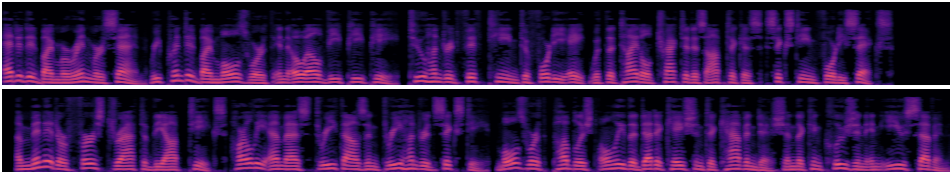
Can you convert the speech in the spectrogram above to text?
edited by Marin Mersenne reprinted by Molesworth in OLVPP, 215–48 with the title Tractatus Opticus 1646. A minute or first draft of the Optiques Harley MS 3360, Molesworth published only the dedication to Cavendish and the conclusion in EU 7,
